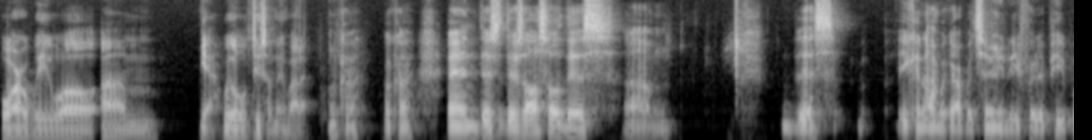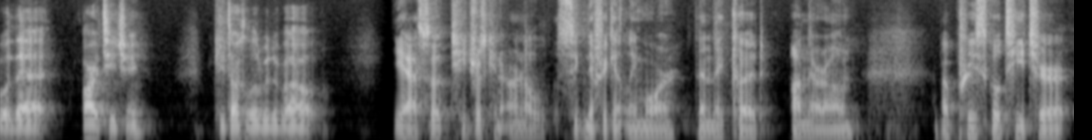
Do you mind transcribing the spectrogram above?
or we will, um, yeah, we'll do something about it. Okay. Okay. And there's there's also this um, this economic opportunity for the people that are teaching. Can you talk a little bit about? Yeah, so teachers can earn a significantly more than they could on their own. a preschool teacher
